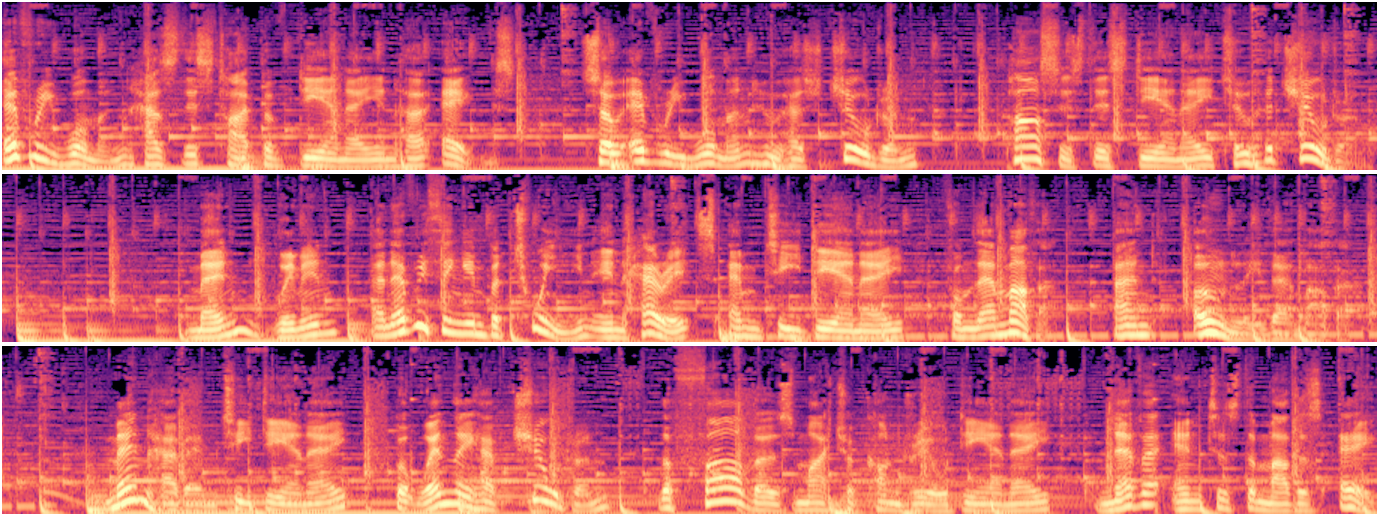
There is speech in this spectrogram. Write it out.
Every woman has this type of DNA in her eggs, so every woman who has children passes this DNA to her children. Men, women, and everything in between inherits mtDNA from their mother, and only their mother. Men have mtDNA, but when they have children, the father's mitochondrial DNA never enters the mother's egg,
